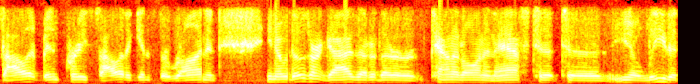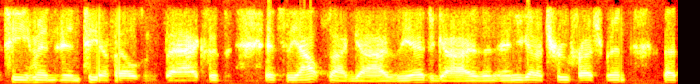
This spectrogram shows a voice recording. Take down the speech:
solid, been pretty solid against the run, and you know, those aren't guys that are that are counted on and asked to to you know lead a team in in TFLs and sacks. It's it's the outside guys, the edge guys, and, and you got a true freshman that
